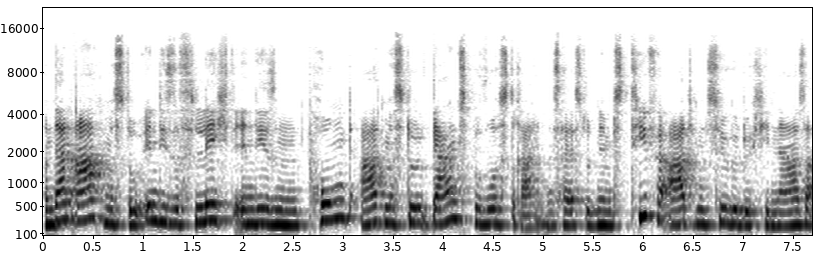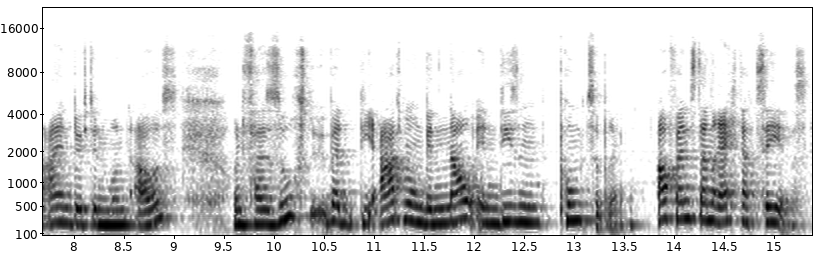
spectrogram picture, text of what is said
Und dann atmest du in dieses Licht, in diesen Punkt, atmest du ganz bewusst rein. Das heißt, du nimmst tiefe Atemzüge durch die Nase ein, durch den Mund aus und versuchst über die Atmung genau in diesen Punkt zu bringen. Auch wenn es dann rechter C ist,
